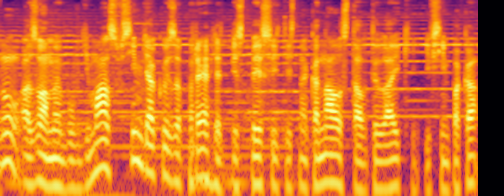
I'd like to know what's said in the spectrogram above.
Ну, а з вами був Дімас. Всім дякую за перегляд, підписуйтесь на канал, ставте лайки і всім пока.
